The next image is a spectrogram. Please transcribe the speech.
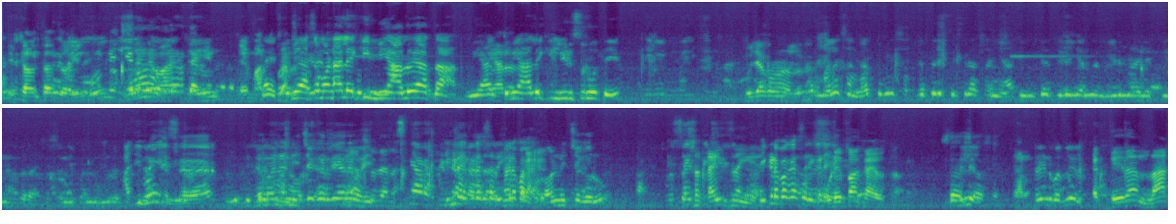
निष्ठावंतांचं होईल धन्यवाद जय हिंद जय नाही महाराष्ट्र तुम्ही असं म्हणाले की मी आलोय आता तुम्ही आले की लीड सुरू होते पूजा करून आलो. मला सांगा तुम्ही सध्या तरी तिसऱ्या असताना तुमच्या दिले यांना लीड मिळाले तीन हजार आहे संदीप आणि मुंबई आधी भाई नीचे कर दिया रे भाई. इकडे इकडे सर इकडे बघा. नीचे करू. काहीच नाही इकडे बघा सर इकडे. पुढे पा काय होता. ट्रेंड बदलेल. तेरा लाख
